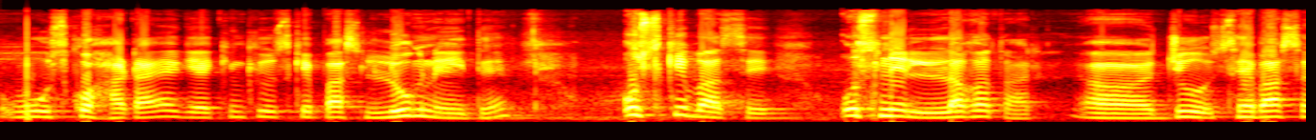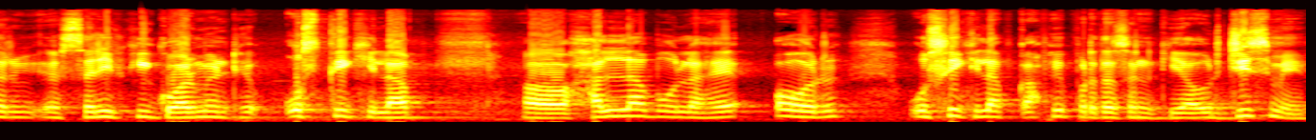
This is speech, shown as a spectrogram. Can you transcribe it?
वो उसको हटाया गया, क्योंकि उसके पास लोग नहीं थे उसके बाद से उसने लगातार जो शहबाज शरीफ की गवर्नमेंट है, उसके खिलाफ हल्ला बोला है और उसके खिलाफ काफ़ी प्रदर्शन किया और जिसमें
